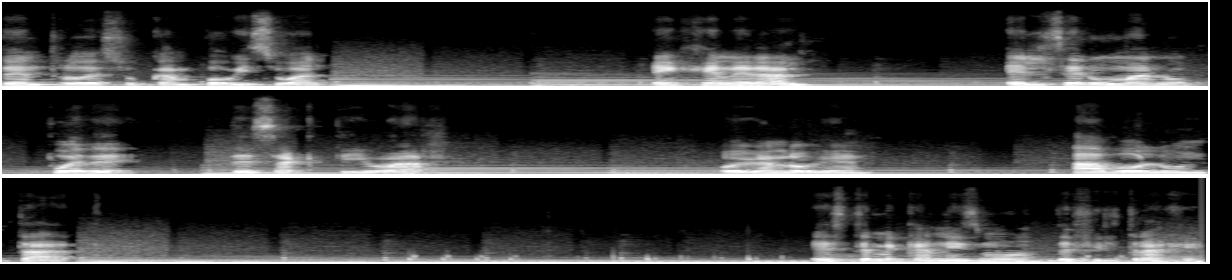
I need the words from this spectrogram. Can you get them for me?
dentro de su campo visual. En general, el ser humano puede desactivar, oiganlo bien, a voluntad este mecanismo de filtraje.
